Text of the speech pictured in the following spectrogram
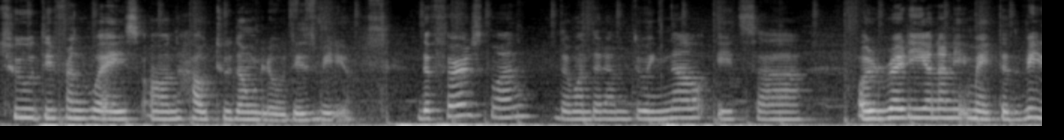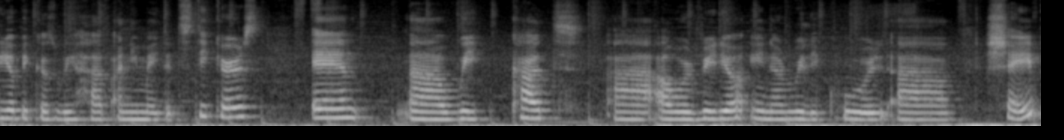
two different ways on how to download this video the first one the one that I'm doing now it's uh, already an animated video because we have animated stickers and uh, we cut uh, our video in a really cool uh, shape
